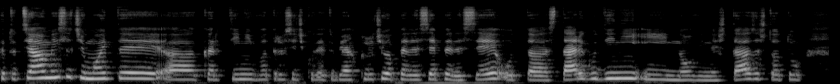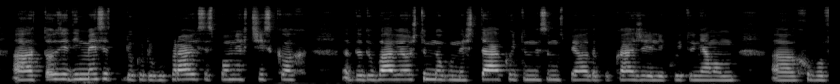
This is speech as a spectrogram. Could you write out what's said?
Като цяло мисля, че моите а, картини вътре всичко, дето бях включила 50-50 от а, стари години и нови неща, защото а, този един месец, докато го правих, се спомнях, че исках да добавя още много неща, които не съм успяла да покажа или които нямам а, хубав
